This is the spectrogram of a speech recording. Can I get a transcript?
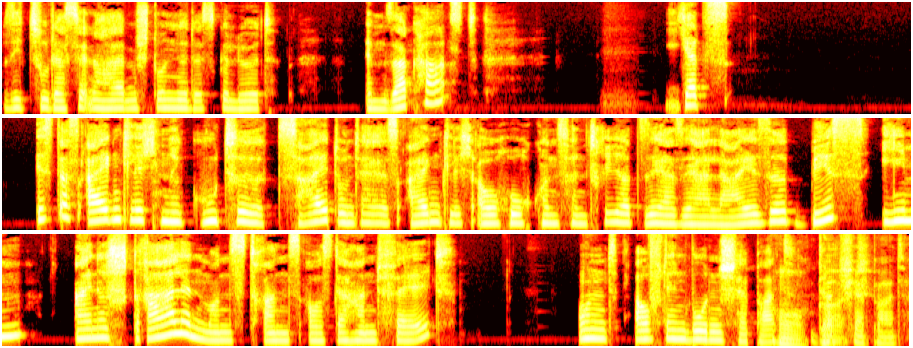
Sieh zu, dass du in einer halben Stunde das Gelöt im Sack hast. Jetzt ist das eigentlich eine gute Zeit und er ist eigentlich auch hochkonzentriert, sehr, sehr leise, bis ihm eine Strahlenmonstranz aus der Hand fällt und auf den Boden scheppert. Oh der scheppert.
